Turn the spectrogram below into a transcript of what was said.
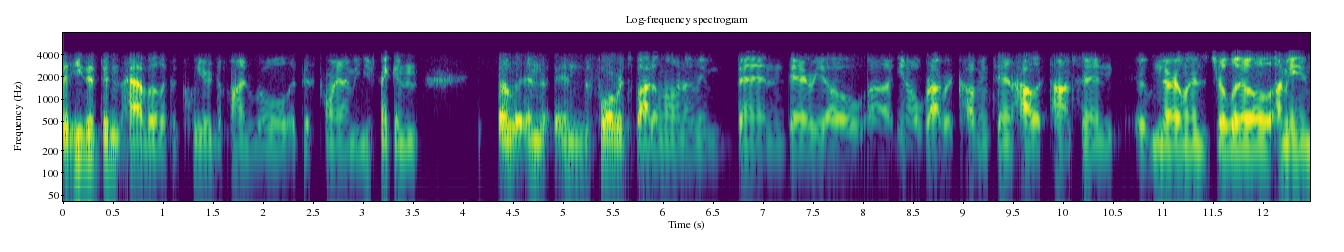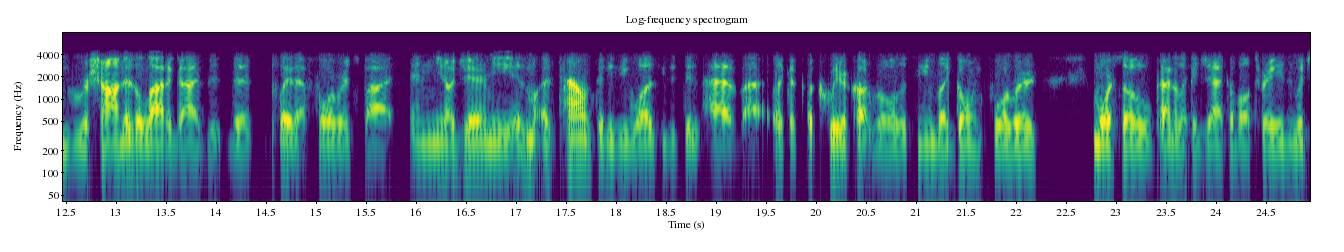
that he just didn't have a like a clear defined role at this point. I mean, you're thinking uh, in in the forward spot alone. I mean, Ben, Dario, uh, you know, Robert Covington, Hollis Thompson, Nerlens, Jahlil. I mean, Richaun. There's a lot of guys that that play that forward spot. And you know, Jerami, as as talented as he was, he just didn't have uh, like a, a clear cut role. It seemed like going forward, more so kind of like a jack of all trades, which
